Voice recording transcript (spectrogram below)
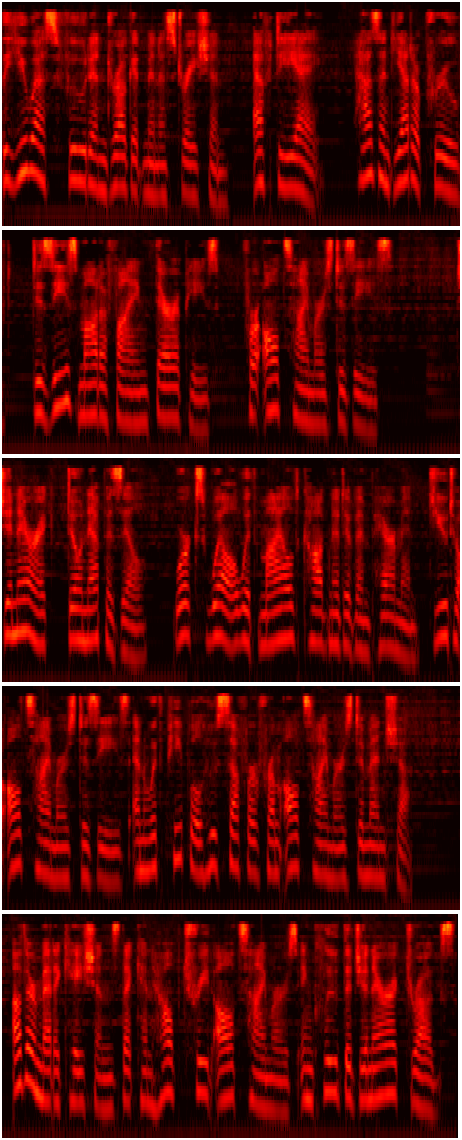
The U.S. Food and Drug Administration, FDA, hasn't yet approved disease-modifying therapies for Alzheimer's disease. Generic donepezil works well with mild cognitive impairment due to Alzheimer's disease and with people who suffer from Alzheimer's dementia. Other medications that can help treat Alzheimer's include the generic drugs,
